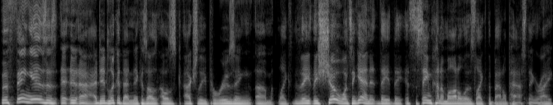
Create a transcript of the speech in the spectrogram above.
the thing is, is uh, uh, I did look at that, Nick, because I was I was actually perusing. Um, like they they show once again, it, they they it's the same kind of model as like the battle pass thing, right?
